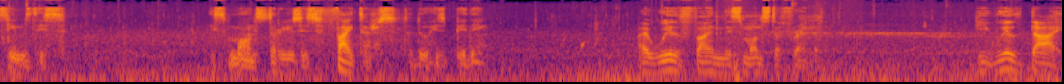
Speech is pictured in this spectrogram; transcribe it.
seems this... This monster uses fighters to do his bidding. I will find this monster, friend. He will die.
